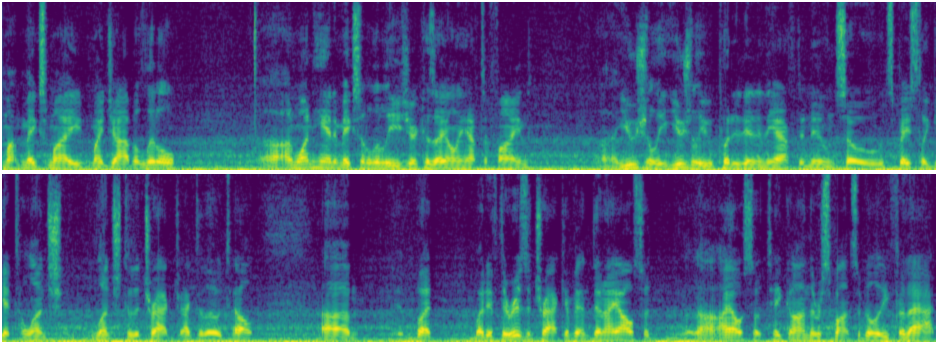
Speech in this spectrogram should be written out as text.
my, makes my my job a little. Uh, on one hand, it makes it a little easier because I only have to find. Uh, usually, usually we put it in in the afternoon, so it's basically get to lunch, lunch to the track, track to the hotel. Um, but but if there is a track event, then I also uh, I also take on the responsibility for that.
